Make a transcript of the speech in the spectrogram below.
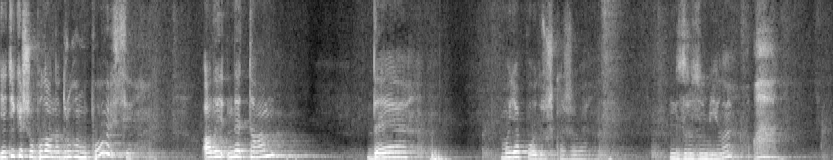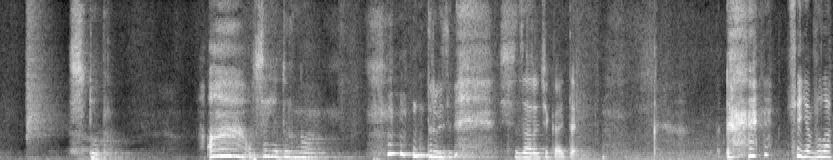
Я тільки що була на другому поверсі, але не там, де моя подружка живе. Не зрозуміла. А, Стоп. А, оце я дурна. Друзі, зараз чекайте. Це я була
